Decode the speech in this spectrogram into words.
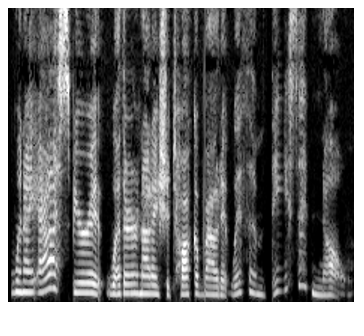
when I asked Spirit whether or not I should talk about it with him, they said no.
